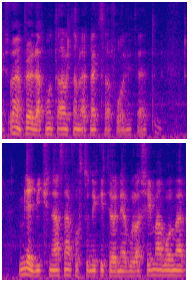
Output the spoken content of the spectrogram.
És olyan példát mondtál, amit nem lehet megszáfolni. Tehát mindegy, mit csinálsz, nem fogsz tudni kitörni ebből a sémából, mert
